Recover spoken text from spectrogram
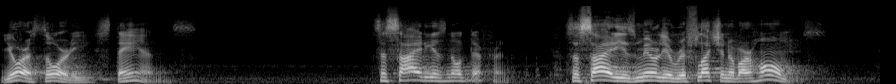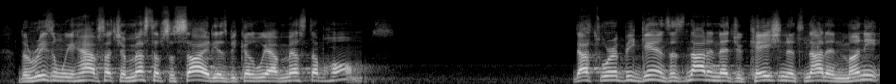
your authority stands. Society is no different. Society is merely a reflection of our homes. The reason we have such a messed up society is because we have messed up homes. That's where it begins. It's not in education, it's not in money,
